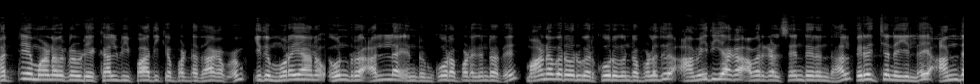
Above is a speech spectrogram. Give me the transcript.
மற்ற மாணவர்களுடைய கல்வி பாதிக்கப்பட்டதாகவும் இது முறையான ஒன்று அல்ல என்றும் கூறப்படுகின்றது. மாணவர் ஒருவர் கூறுகின்ற பொழுது அமைதியாக அவர்கள் சென்றிருந்தால் பிரச்சனை இல்லை. அந்த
